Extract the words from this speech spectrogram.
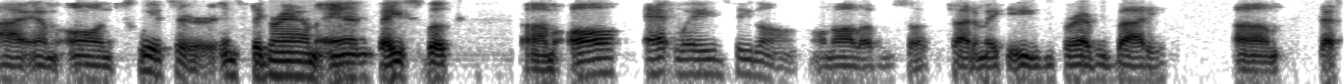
I am on Twitter, Instagram, and Facebook, um, all at Wade C. Long on all of them. So try to make it easy for everybody. Um, that's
